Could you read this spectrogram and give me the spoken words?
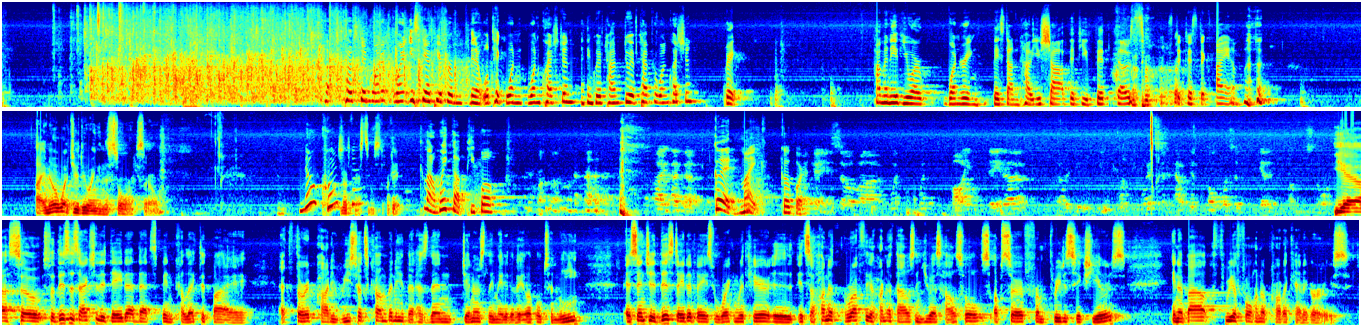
Question, why don't, why don't you stay up here for a minute? We'll take one, one question. I think we have time. Do we have time for one question? Great. How many of you are wondering, based on how you shop, if you fit those statistics? I am. I know what you're doing in the store, so. No questions. No questions. Okay. Come on, wake up, people. Good, Mike, go for it. Okay, so uh, what, what volume data uh, you, you working with and how difficult was it to get it from the store? Yeah, so, so this is actually data that's been collected by a third-party research company that has then generously made it available to me. Essentially, this database we're working with here is it's 100, roughly 100,000 U.S. households observed from three to six years in about three or 400 product categories.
